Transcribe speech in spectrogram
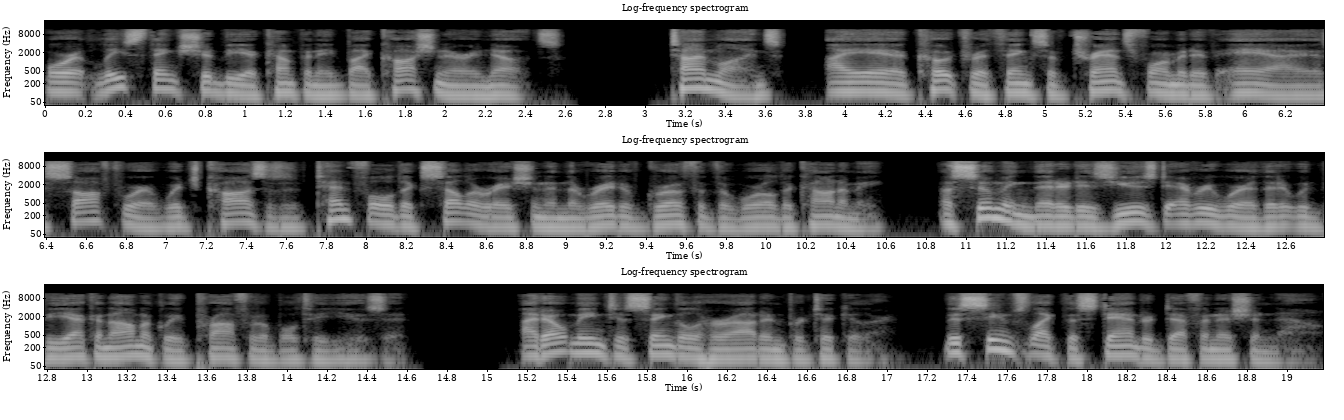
or at least think should be accompanied by cautionary notes. Timelines Ajeya Cotra thinks of transformative AI as software which causes a tenfold acceleration in the rate of growth of the world economy, assuming that it is used everywhere that it would be economically profitable to use it. I don't mean to single her out in particular, this seems like the standard definition now.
